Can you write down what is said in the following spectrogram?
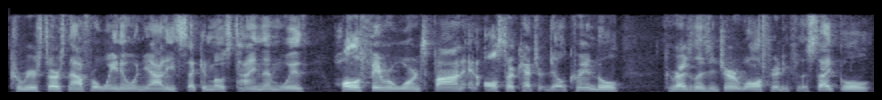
career starts now for Wayno and Yadi, second most, tying them with Hall of Famer Warren Spahn and All-Star catcher Del Crandall. Congratulations, Jared Walsh, for for the cycle.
